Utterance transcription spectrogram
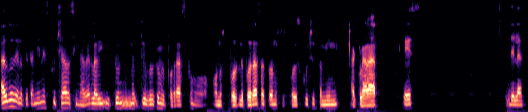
algo de lo que también he escuchado sin haberla visto, y tú creo que me podrás como, o nos le podrás a todos nuestros podescuchos también aclarar, es de las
